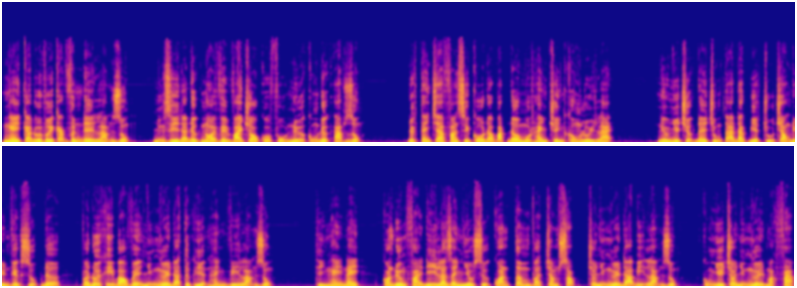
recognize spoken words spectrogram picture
Ngay cả đối với các vấn đề lạm dụng, những gì đã được nói về vai trò của phụ nữ cũng được áp dụng. Đức Thánh Cha Francisco đã bắt đầu một hành trình không lùi lại. Nếu như trước đây chúng ta đặc biệt chú trọng đến việc giúp đỡ và đôi khi bảo vệ những người đã thực hiện hành vi lạm dụng, thì ngày nay con đường phải đi là dành nhiều sự quan tâm và chăm sóc cho những người đã bị lạm dụng cũng như cho những người mắc phạm.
